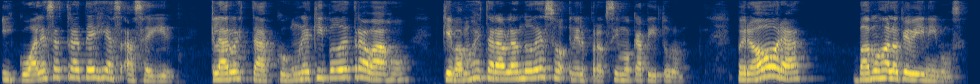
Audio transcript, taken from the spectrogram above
y cuáles estrategias a seguir. Claro está, con un equipo de trabajo que vamos a estar hablando de eso en el próximo capítulo. Pero ahora vamos a lo que vinimos.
